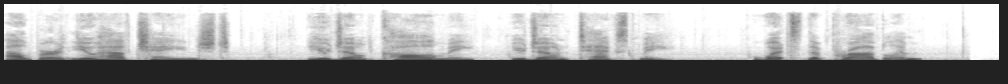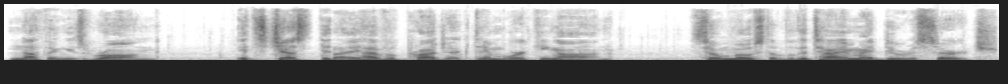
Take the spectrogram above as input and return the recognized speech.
Albert, you have changed. You don't call me, you don't text me. What's the problem? Nothing is wrong. It's just that I have a project I'm working on. So most of the time I do research.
